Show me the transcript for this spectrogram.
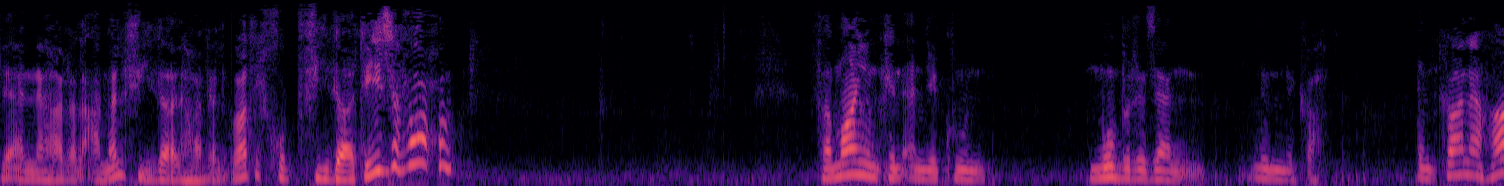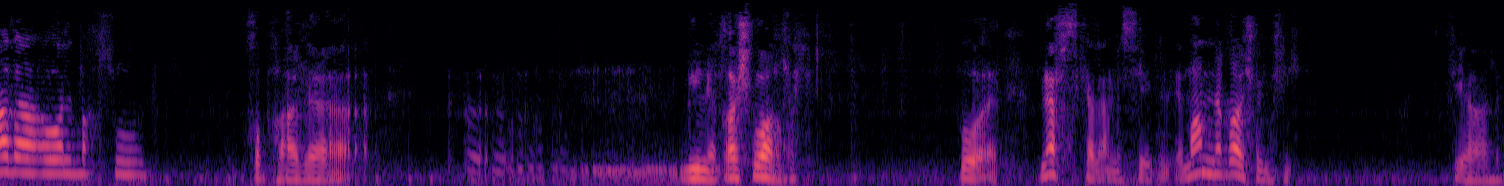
لأن هذا العمل في ذات هذا الوقت في ذاته سفاح فما يمكن أن يكون مبرزا للنكاح. إن كان هذا هو المقصود خب هذا بنقاش واضح. هو نفس كلام السيد الإمام نقاش فيه في هذا.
